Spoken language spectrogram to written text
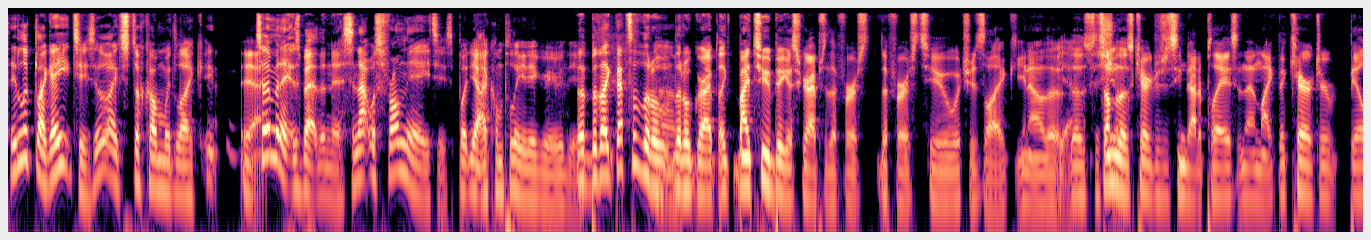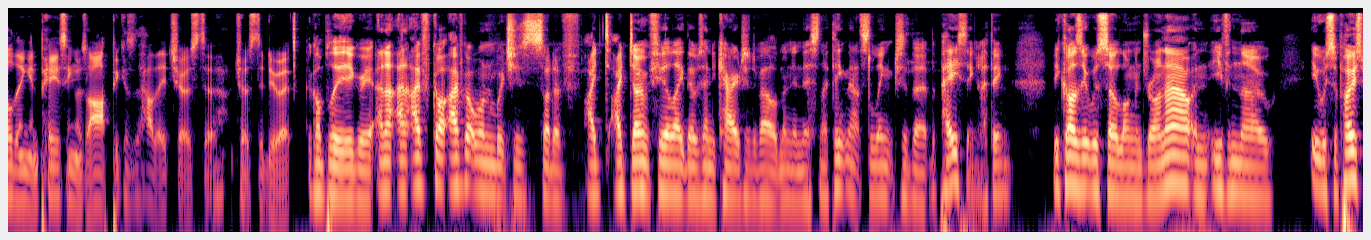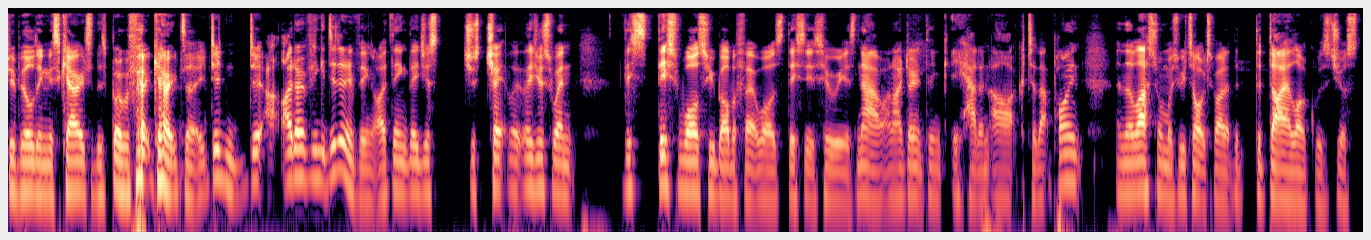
they looked like 80s. They looked like stuck on with like it, Yeah. Terminator's better than this, and that was from the 80s. But yeah, I completely agree with you. But, but like that's a little Um, little gripe. Like my two biggest gripes are the first the first two, which is like you know the, Yeah, those some sure. of those characters just seemed out of place, and then like the character building and pacing was off because of how they chose to chose to do it. I completely agree, and, I, and I've got I've got one which is sort of I, I don't feel like there was any character development in this, and I think that's linked to the the pacing. I think because it was so long and drawn out, and even though it was supposed to be building this character, this Boba Fett character, it didn't. Do, I don't think it did anything. I think they just just like, they just went. This this was who Boba Fett was. This is who he is now, and I don't think he had an arc to that point. And the last one was we talked about it. The, the dialogue was just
